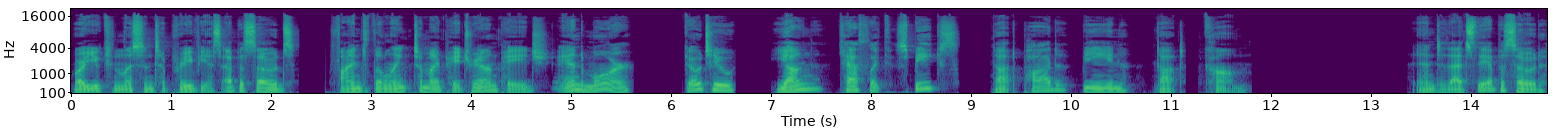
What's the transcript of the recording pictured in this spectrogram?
where you can listen to previous episodes, find the link to my Patreon page, and more, go to youngcatholicspeaks.podbean.com. And that's the episode.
